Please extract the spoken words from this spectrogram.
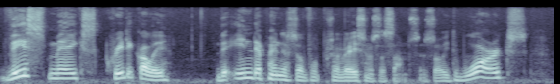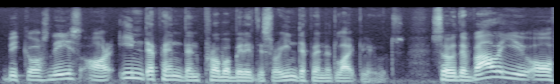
This makes critically the independence of observations assumptions. So it works because these are independent probabilities or independent likelihoods. So the value of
